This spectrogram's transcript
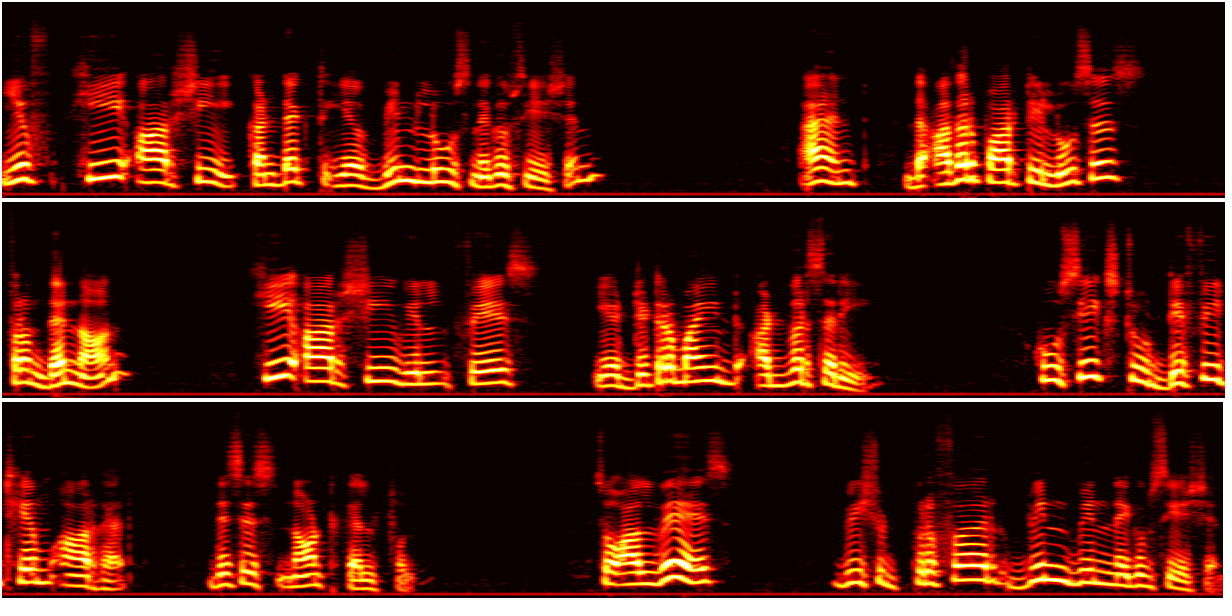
If he or she conduct a win-lose negotiation and the other party loses from then on, he or she will face a determined adversary who seeks to defeat him or her. This is not helpful. So, always we should prefer win-win negotiation.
